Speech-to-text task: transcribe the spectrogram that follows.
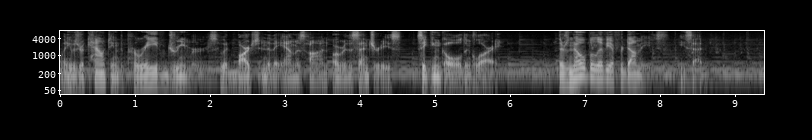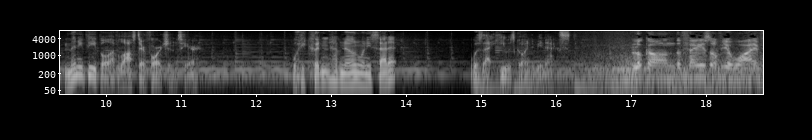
when he was recounting the parade of dreamers who had marched into the Amazon over the centuries, seeking gold and glory. There's no Bolivia for dummies, he said. Many people have lost their fortunes here. What he couldn't have known when he said it was that he was going to be next. Look on the face of your wife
